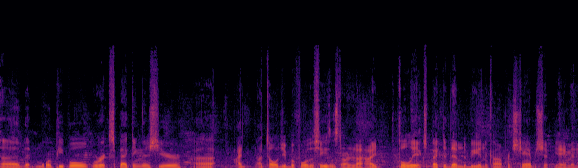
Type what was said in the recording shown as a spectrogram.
uh, that more people were expecting this year. Uh, I, I told you before the season started, I, I fully expected them to be in the conference championship game, and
